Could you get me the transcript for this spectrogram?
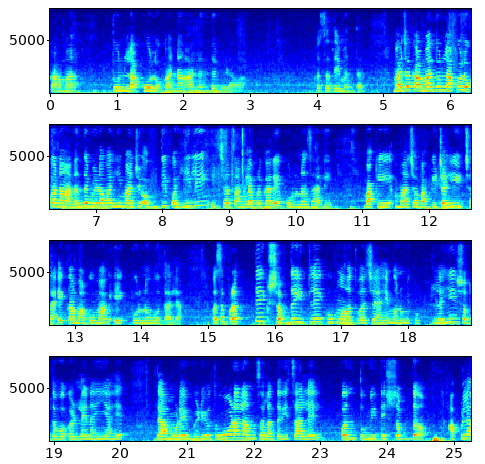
कामातून लाखो लोकांना आनंद मिळावा असं ते म्हणतात. माझ्या कामातून लाखो लोकांना आनंद मिळावा ही माझी अगदी पहिली इच्छा चांगल्या प्रकारे पूर्ण झाली. बाकी माझ्या बाकीच्याही इच्छा एका मागोमाग एक पूर्ण होत आल्या. असं प्रत्येक शब्द इथले खूप महत्त्वाचे आहे म्हणून मी कुठलेही शब्द वगळले नाही आहेत. त्यामुळे व्हिडिओ थोडा लांब झाला तरी चालेल पण तुम्ही ते शब्द आपल्या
